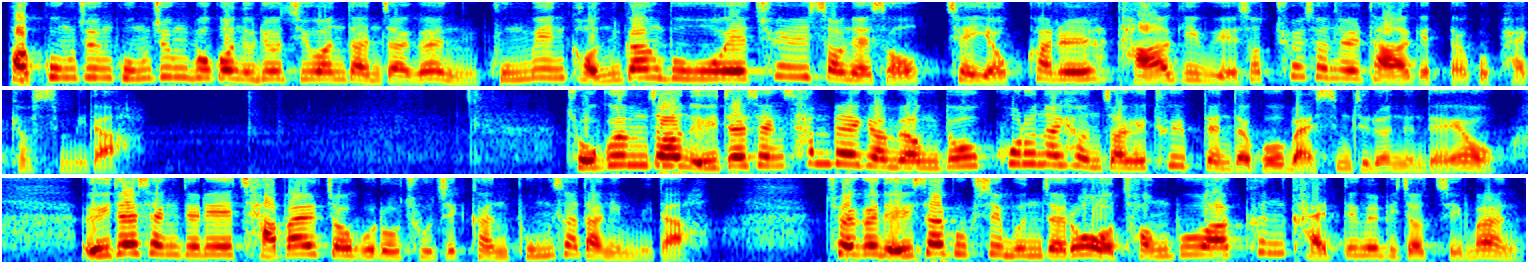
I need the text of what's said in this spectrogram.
박홍준 공중보건의료지원단장은 국민 건강보호의 최일선에서 제 역할을 다하기 위해서 최선을 다하겠다고 밝혔습니다. 조금 전 의대생 300여 명도 코로나 현장에 투입된다고 말씀드렸는데요. 의대생들이 자발적으로 조직한 봉사단입니다. 최근 의사국시 문제로 정부와 큰 갈등을 빚었지만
